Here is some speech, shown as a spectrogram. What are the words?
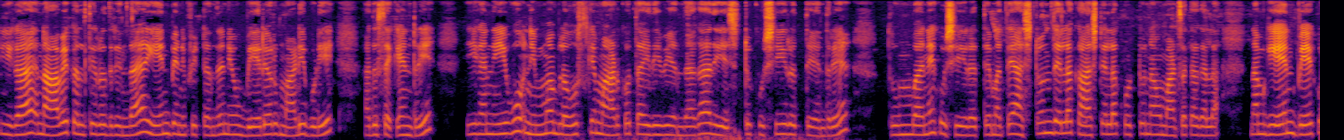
ಈಗ ನಾವೇ ಕಲ್ತಿರೋದ್ರಿಂದ ಏನು ಬೆನಿಫಿಟ್ ಅಂದರೆ ನೀವು ಬೇರೆಯವ್ರಿಗೆ ಮಾಡಿಬಿಡಿ ಅದು ಸೆಕೆಂಡ್ರಿ ಈಗ ನೀವು ನಿಮ್ಮ ಬ್ಲೌಸ್ಗೆ ಮಾಡ್ಕೋತಾ ಇದ್ದೀವಿ ಅಂದಾಗ ಅದು ಎಷ್ಟು ಖುಷಿ ಇರುತ್ತೆ ಅಂದರೆ ತುಂಬಾ ಖುಷಿ ಇರುತ್ತೆ. ಮತ್ತು ಅಷ್ಟೊಂದೆಲ್ಲ ಕಾಸ್ಟ್ ಎಲ್ಲ ಕೊಟ್ಟು ನಾವು ಮಾಡ್ಸೋಕ್ಕಾಗಲ್ಲ. ನಮ್ಗೆ ಏನು ಬೇಕು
